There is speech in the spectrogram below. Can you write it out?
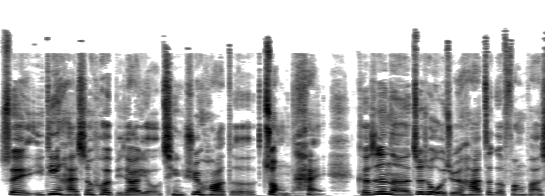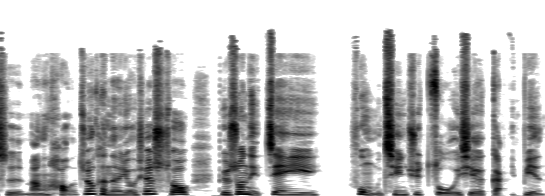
所以一定还是会比较有情绪化的状态。可是呢，就是我觉得他这个方法是蛮好的，就可能有些时候，比如说你建议父母亲去做一些改变，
